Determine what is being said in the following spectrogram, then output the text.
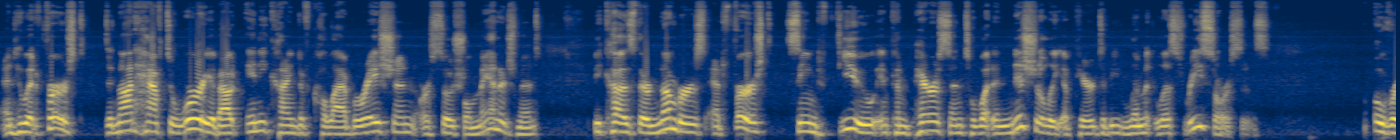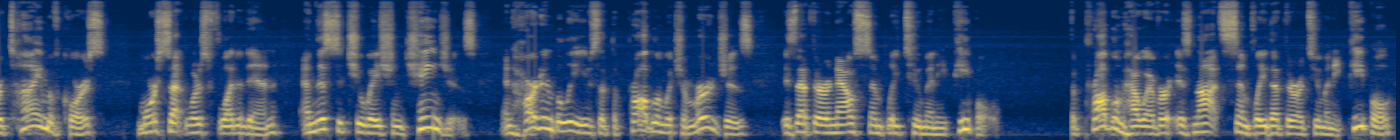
and who at first did not have to worry about any kind of collaboration or social management because their numbers at first seemed few in comparison to what initially appeared to be limitless resources. Over time, of course, more settlers flooded in, and this situation changes, and Hardin believes that the problem which emerges is that there are now simply too many people. The problem, however, is not simply that there are too many people,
